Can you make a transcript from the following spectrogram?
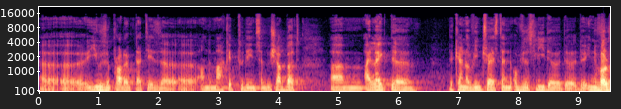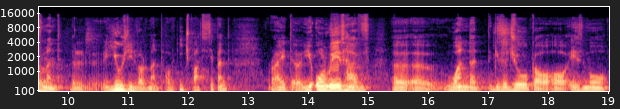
uh, uh, use a product that is uh, on the market today in. Lucia. But um, I like the, the kind of interest and obviously the, the, the involvement, the huge involvement of each participant, right? you always have uh, uh, one that gives a joke or, or is more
